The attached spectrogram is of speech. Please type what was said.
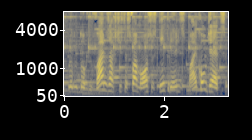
e produtor de vários artistas famosos, dentre eles Michael Jackson.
